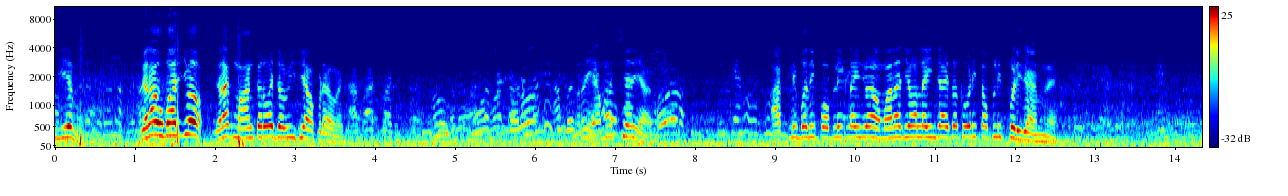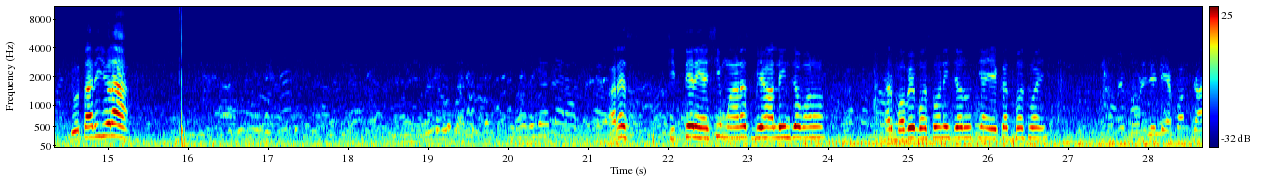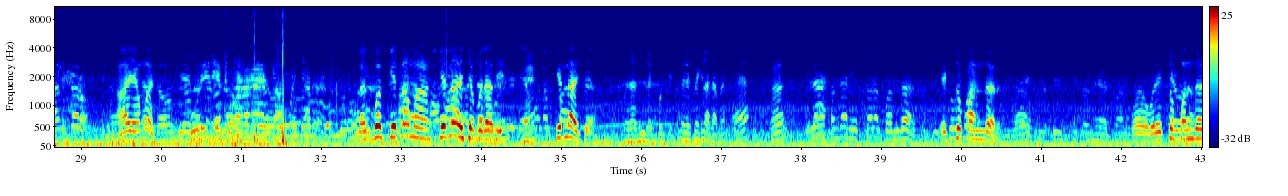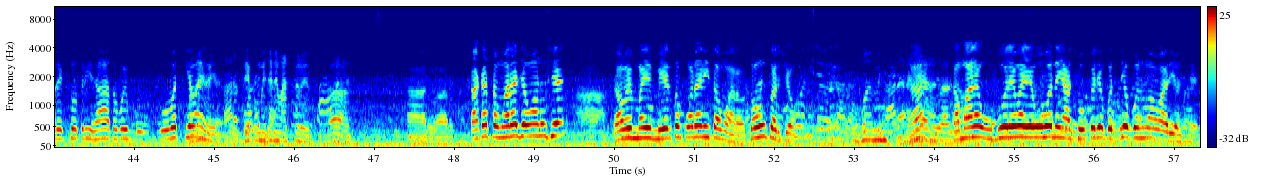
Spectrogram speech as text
GM. જરા ઊભા જરાક માંગ કરવા જવી છે આપણે હવે. આટલી બધી પબ્લિક લઈને જોઈએ અમારા જેવા લઈને જાય તો થોડી તકલીફ પડી જાય એમને. જોતા રહી જોરા અરે, સિત્તેર એસી માણસ બેહાર લઈને જવાનો. અરે, બબે બસોની જરૂર ત્યાં એક જ બસ હોય? હા એમ જ. લગભગ કેટલા માણસ કેટલા હશે બધાથી? કેટલા હશે? હા? એકસો પંદર. બરોબર એકસો પંદર એકસો ત્રીસ. હા તો ભાઈ બહુ જ કહેવાય ને. હા. સારું સારું. કાકા તમારે જવાનું છે? તો હવે મય- મેર તો પડે નહીં તમારો. તો શું કરશો? હા? તમારે ઊભો રહેવાય એવો હોય ને આ છોકરીઓ બધીઓ બનવા વાળીઓ છે.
